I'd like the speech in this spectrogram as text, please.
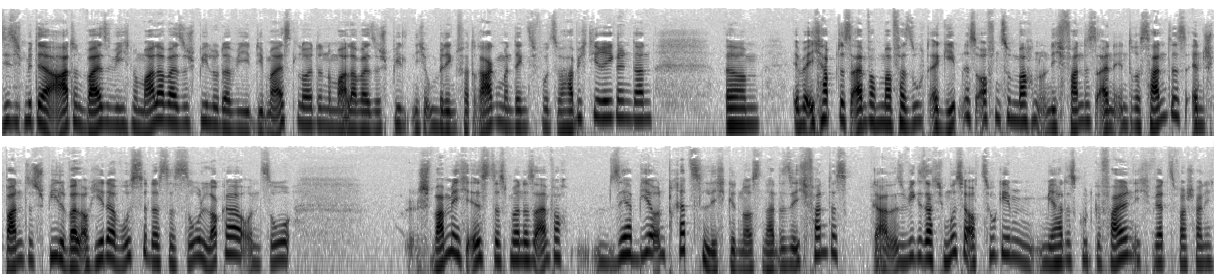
die sich mit der Art und Weise, wie ich normalerweise spiele oder wie die meisten Leute normalerweise spielen, nicht unbedingt vertragen. Man denkt sich, wozu habe ich die Regeln dann? Ähm, ich habe das einfach mal versucht, ergebnisoffen zu machen und ich fand es ein interessantes, entspanntes Spiel, weil auch jeder wusste, dass das so locker und so schwammig ist, dass man das einfach sehr bier- und pretzelig genossen hat. Also ich fand das gar, also wie gesagt, ich muss ja auch zugeben, mir hat es gut gefallen. Ich werde es wahrscheinlich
